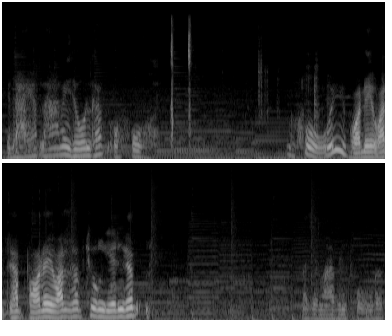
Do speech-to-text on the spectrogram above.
เสียดายครับน้าไม่โดนครับ โอ้โหโอ้โหพอได้วัดครับ พอได้วัดครับช่วงเย็นครับน่าจะมาเป็นฝูงครับ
